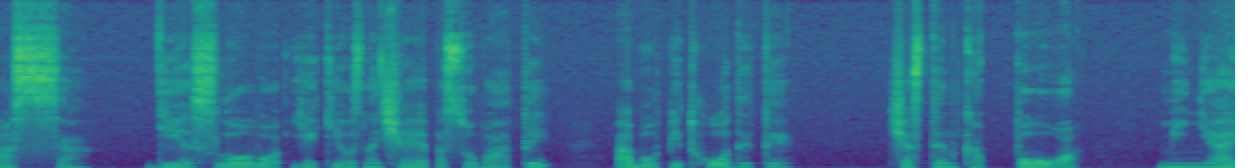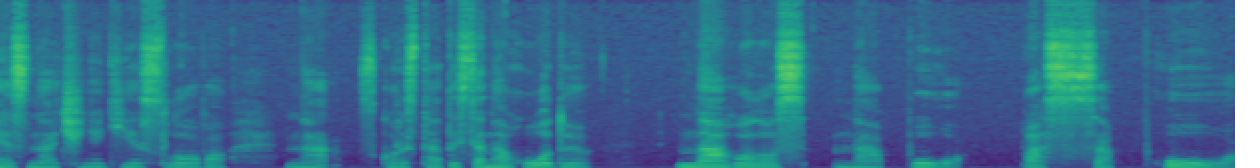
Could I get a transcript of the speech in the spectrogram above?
Пасса дієслово, яке означає пасувати або підходити. Частинка по міняє значення дієслова на скористатися нагодою. Наголос на по. Пасса по.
